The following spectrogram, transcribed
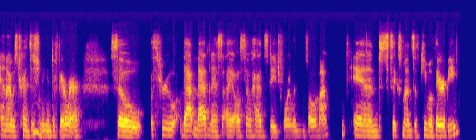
and I was hmm. transitioning into Fairware. So through that madness, I also had stage four lymphoma and six months of chemotherapy.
